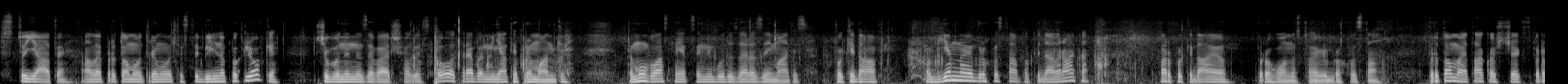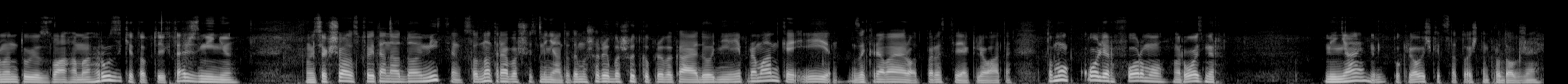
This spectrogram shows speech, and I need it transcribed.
стояти, але при тому отримувати стабільно покльовки, щоб вони не завершувались, то треба міняти приманки. Тому, власне, я цим і буду зараз займатися. Покидав об'ємного віброхвоста, покидав рака, тепер покидаю прогону з того віброхвоста. При тому я також ще експериментую з вагами грузиків, тобто їх теж змінюю. Ось якщо стоїте на одному місці, все одно треба щось міняти, тому що риба швидко привикає до однієї приманки і закриває рот, перестає клювати. Тому колір, форму, розмір міняємо і покльовочки це точно продовжує.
